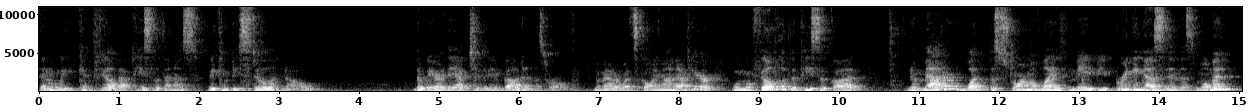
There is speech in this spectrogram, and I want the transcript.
Then, when we can feel that peace within us, we can be still and know that we are the activity of God in this world no matter what's going on out here. When we're filled with the peace of God, no matter what the storm of life may be bringing us in this moment,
